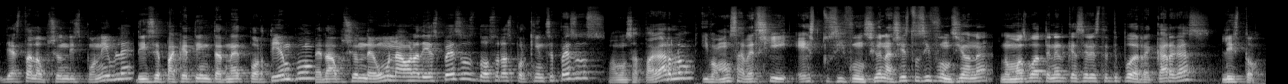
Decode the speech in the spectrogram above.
ya está la opción disponible. Dice paquete internet por tiempo. Me da opción de una hora 10 pesos, dos horas por 15 pesos. Vamos a pagarlo y vamos a ver si esto sí funciona. Si esto sí funciona, nomás voy a tener que hacer este tipo de recargas. Listo.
